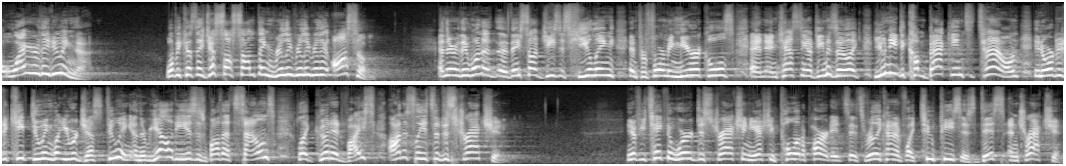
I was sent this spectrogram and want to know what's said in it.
Why are they doing that? Well, because they just saw something really, really, really awesome. And they wanted, they saw Jesus healing and performing miracles and, and casting out demons. They're like, you need to come back into town in order to keep doing what you were just doing. And the reality is, is while that sounds like good advice, honestly, it's a distraction. You know, if you take the word distraction, you actually pull it apart. It's, it's really kind of like two pieces dis and traction.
